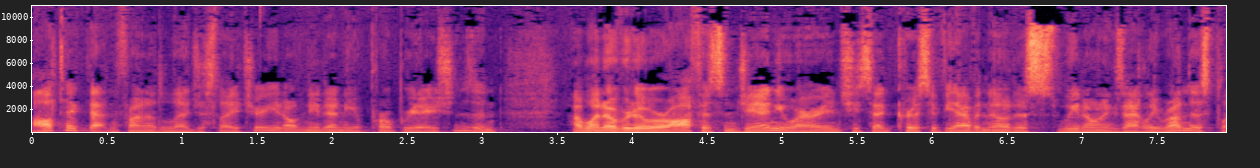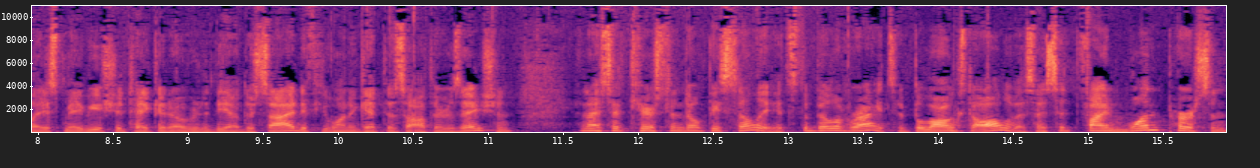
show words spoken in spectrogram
I'll take that in front of the legislature. You don't need any appropriations. And I went over to her office in January and she said, Chris, if you haven't noticed, we don't exactly run this place. Maybe you should take it over to the other side if you want to get this authorization. And I said, Kyrsten, don't be silly. It's the Bill of Rights. It belongs to all of us. I said, find one person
